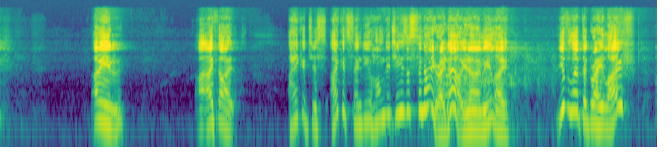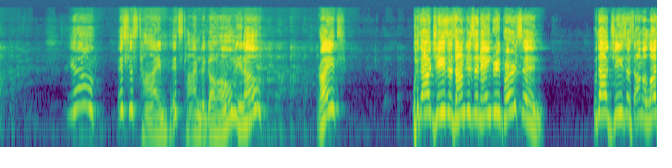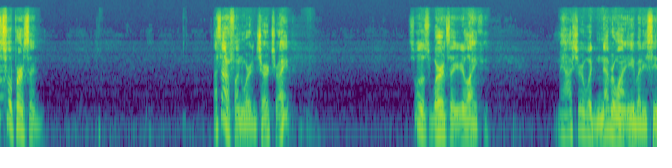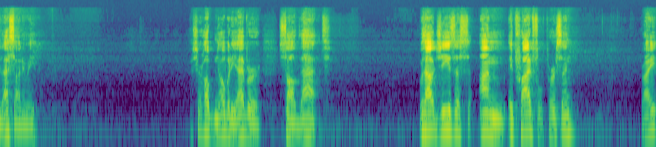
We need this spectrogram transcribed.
I mean, I, I thought, I could just, I could send you home to Jesus tonight, right now. You know what I mean? Like, you've lived a great life. You know? It's just time. It's time to go home, you know? Right? Without Jesus, I'm just an angry person. Without Jesus, I'm a lustful person. That's not a fun word in church, right? It's one of those words that you're like, man, I sure would never want anybody to see that side of me. I sure hope nobody ever saw that. Without Jesus, I'm a prideful person, right?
